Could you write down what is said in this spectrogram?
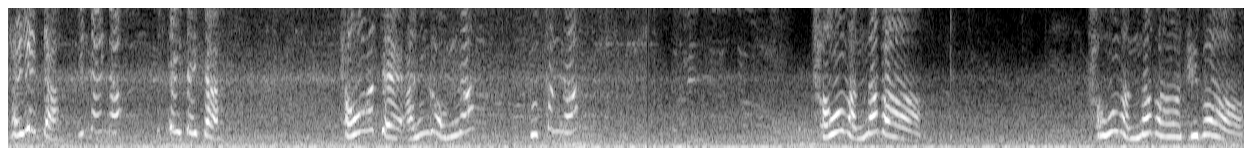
달려있다 있다 있다 있다 있다 있다 장어 같아 아닌가 없나? 놓쳤나? 장어 맞나봐. 장어 맞나봐. 대박.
